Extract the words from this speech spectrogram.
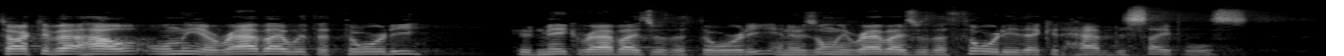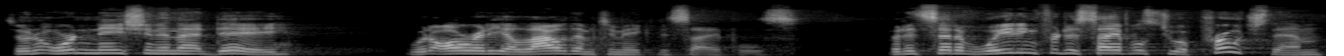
talked about how only a rabbi with authority could make rabbis with authority, and it was only rabbis with authority that could have disciples. So an ordination in that day would already allow them to make disciples. But instead of waiting for disciples to approach them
